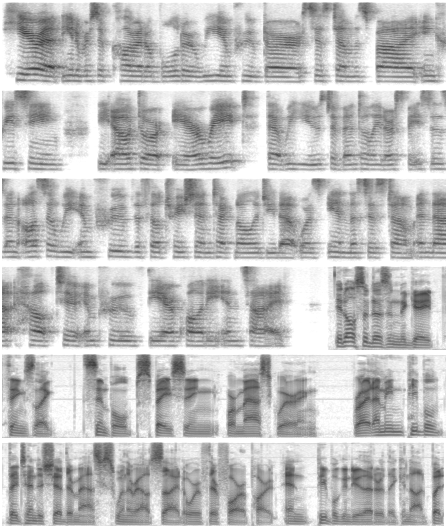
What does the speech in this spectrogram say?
Here at the University of Colorado Boulder, we improved our systems by increasing the outdoor air rate that we use to ventilate our spaces. And also, we improved the filtration technology that was in the system, and that helped to improve the air quality inside. It also doesn't negate things like simple spacing or mask wearing, right? I mean, people they tend to shed their masks when they're outside or if they're far apart, and people can do that or they cannot. But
